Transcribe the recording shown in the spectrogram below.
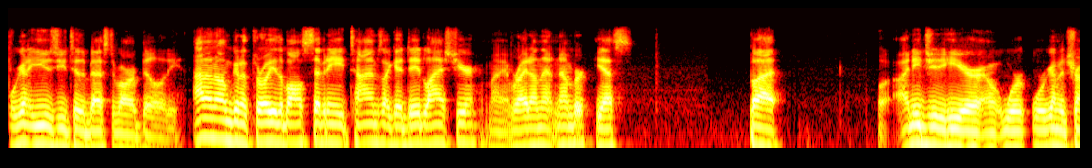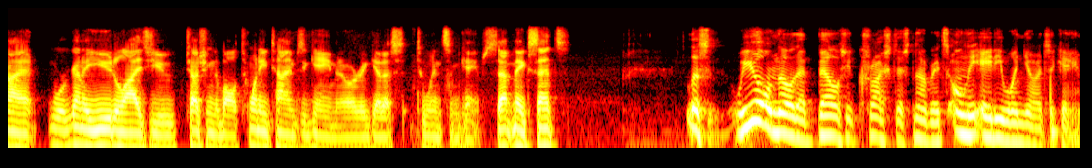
We're going to use you to the best of our ability. I don't know. I'm going to throw you the ball 78 times like I did last year. Am I right on that number? Yes. But I need you to hear. Uh, we're we're going to try it. We're going to utilize you touching the ball 20 times a game in order to get us to win some games. Does that make sense? Listen, we all know that Bell should crush this number. It's only 81 yards a game.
